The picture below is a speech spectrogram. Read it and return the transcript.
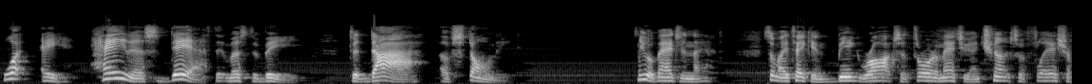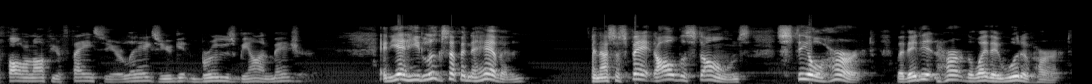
What a heinous death it must have been to die of stoning. You imagine that? Somebody taking big rocks and throwing them at you, and chunks of flesh are falling off your face and your legs, and you're getting bruised beyond measure. And yet he looks up into heaven, and I suspect all the stones still hurt, but they didn't hurt the way they would have hurt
